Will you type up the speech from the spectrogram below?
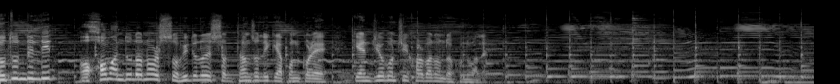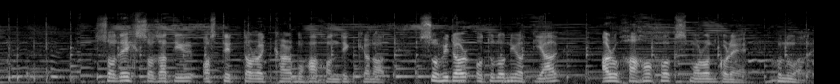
নতুন দিল্লীত অসম আন্দোলনৰ শ্বহীদলৈ শ্ৰদ্ধাঞ্জলি জ্ঞাপন কৰে কেন্দ্ৰীয় মন্ত্ৰী সৰ্বানন্দ সোণোৱালে। স্বদেশ স্বজাতিৰ অস্তিত্ব ৰক্ষাৰ মহাসন্দিক্ষণত শ্বহীদৰ অতুলনীয় ত্যাগ আৰু সাহসক স্মৰণ কৰে সোণোৱালে।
